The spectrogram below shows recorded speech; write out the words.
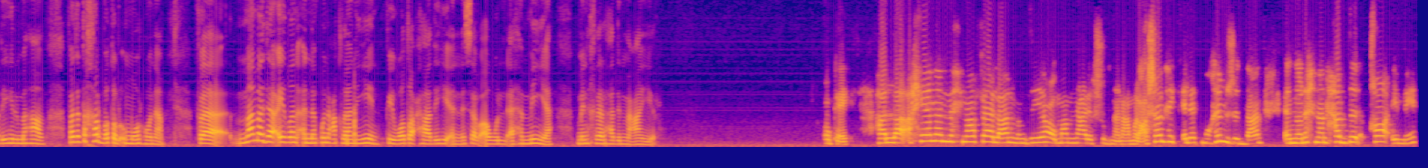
هذه المهام فتتخربط الأمور هنا. فما مدى أيضا أن نكون عقلانيين في وضع هذه النسب أو الأهمية من خلال هذه المعايير؟ أوكي. هلأ أحيانا نحن فعلا بنضيع وما بنعرف شو بدنا نعمل. عشان هيك قلت مهم جدا إنه نحن نحضر قائمة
